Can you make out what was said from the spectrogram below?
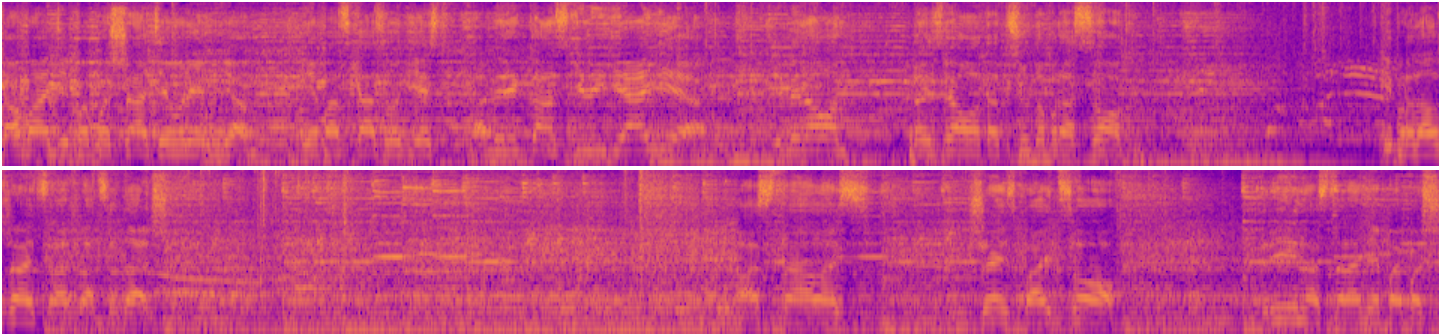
команде ППШ тем временем мне подсказывают, есть американский легионер. Именно он произвел этот чудо-бросок и продолжает сражаться дальше. Осталось 6 бойцов. Три на стороне ППШ,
